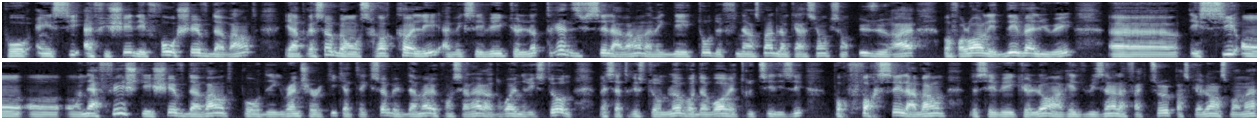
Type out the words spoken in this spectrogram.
pour ainsi afficher des faux chiffres de vente. Et après ça, ben, on sera collé avec ces véhicules-là, très difficiles à vendre, avec des taux de financement de location qui sont usuraires. Il va falloir les dévaluer. Euh, et si on, affiche des chiffres de vente pour des Grand Cherokee 4XE, bien évidemment, le concessionnaire a droit à une ristourne, mais cette ristourne-là va devoir être utilisée pour forcer la vente de ces véhicules-là en réduisant la facture parce que là, en ce moment,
